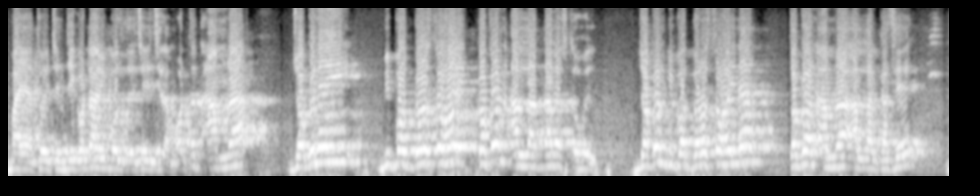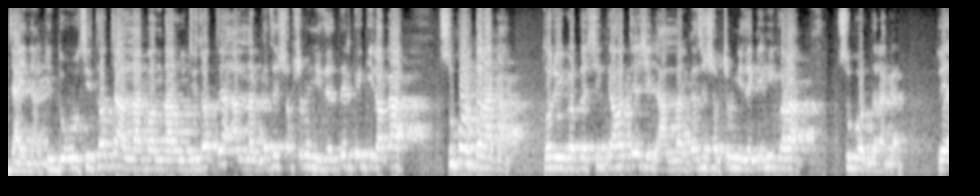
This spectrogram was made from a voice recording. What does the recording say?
বায়াত হয়েছেন। যে কথা আমি বলতে চেয়েছিলাম। অর্থাৎ আমরা যখনই বিপদগ্রস্ত হই, তখন আল্লাহর দ্বারস্থ হই। যখন বিপদগ্রস্ত হই না, তখন আমরা আল্লাহর কাছে যাই না। কিন্তু উচিত হচ্ছে আল্লাহর বান্দার উচিত হচ্ছে আল্লাহর কাছে সবসময় নিজেদেরকে কি রাখা? সুপর্দ রাখা। তরিকতের শিক্ষা হচ্ছে সেটা আল্লাহর কাছে সবসময় নিজেকে কি করা? সুপর্দ রাখা। তো এই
